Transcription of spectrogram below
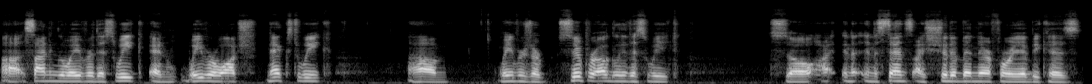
uh, signing the waiver this week and waiver watch next week. Um, waivers are super ugly this week. So, I, in, a, in a sense, I should have been there for you because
